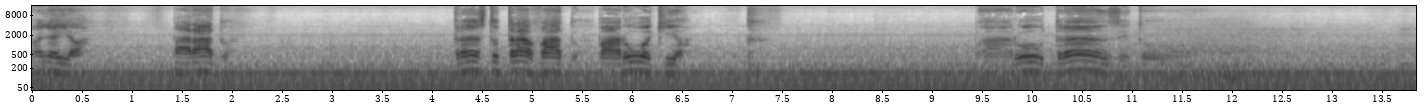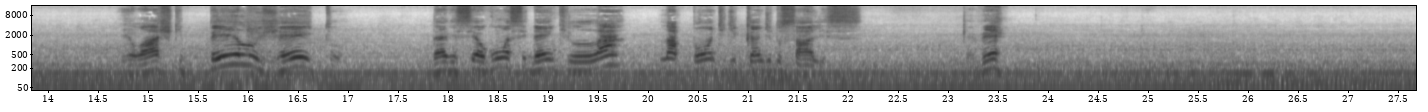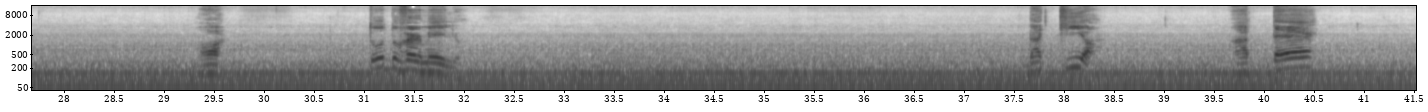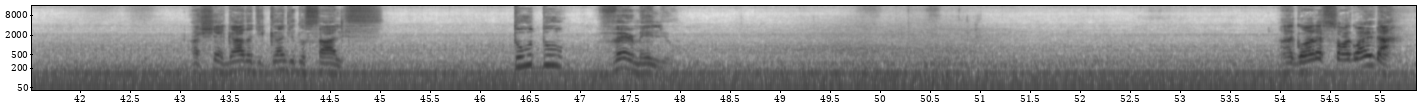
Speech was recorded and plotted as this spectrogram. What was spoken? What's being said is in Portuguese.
Olha aí, ó. Parado. Trânsito travado. Parou aqui, ó. Parou o trânsito. Eu acho que pelo jeito deve ser algum acidente lá na ponte de Cândido Sales. Quer ver? Ó. Tudo vermelho. Daqui, ó, até a chegada de Cândido Sales. Tudo vermelho. Agora é só aguardar.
